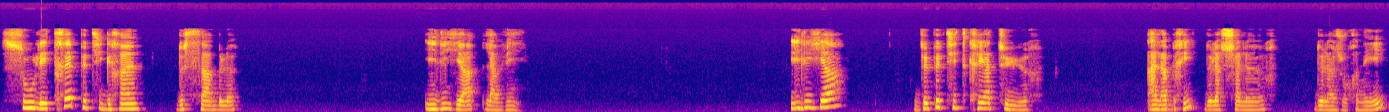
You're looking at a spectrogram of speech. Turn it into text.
sous les très petits grains de sable. Il y a la vie. Il y a de petites créatures à l'abri de la chaleur de la journée.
